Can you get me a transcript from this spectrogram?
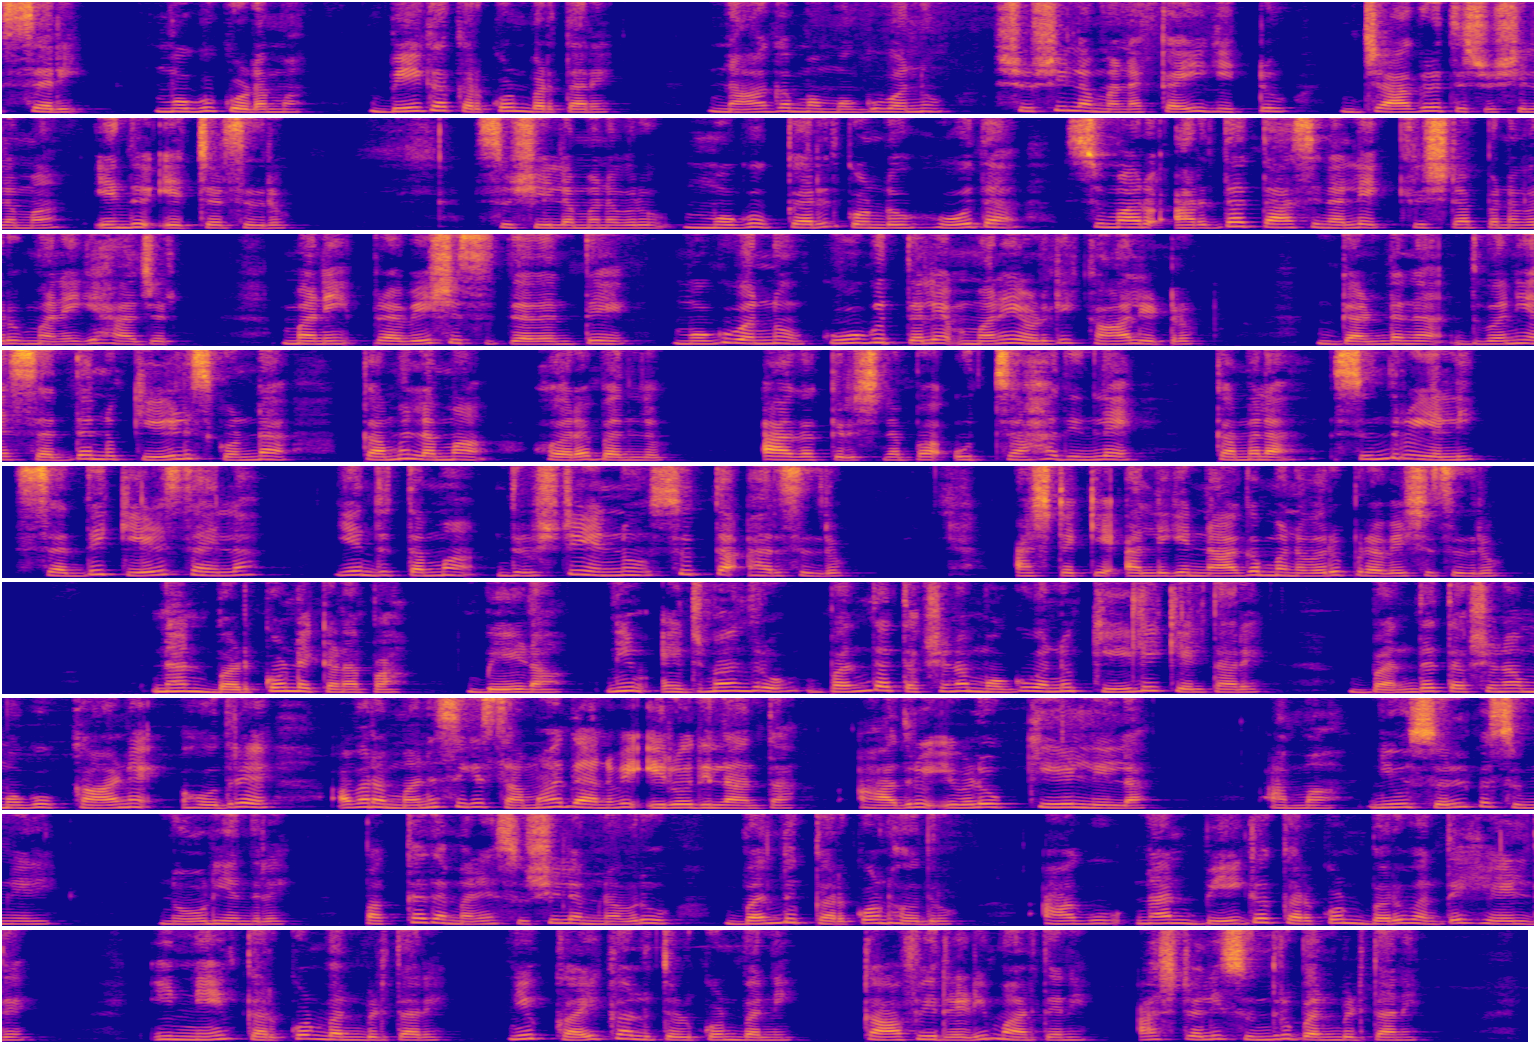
ಸರಿ. ಮಗು ಕೊಡಮ್ಮ. ಬೇಗ ಕರ್ಕೊಂಡು ಬರ್ತಾರೆ. ನಾಗಮ್ಮ ಮಗುವನ್ನು ಸುಶೀಲಮ್ಮನ ಕೈಗಿಟ್ಟು ಜಾಗೃತಿ ಸುಶೀಲಮ್ಮ ಎಂದು ಎಚ್ಚರಿಸಿದರು. ಸುಶೀಲಮ್ಮನವರು ಮಗು ಕರೆದುಕೊಂಡು ಹೋದ ಸುಮಾರು ಅರ್ಧ ತಾಸಿನಲ್ಲೇ ಕೃಷ್ಣಪ್ಪನವರು ಮನೆಗೆ ಹಾಜರು. ಮನೆ ಪ್ರವೇಶಿಸಿದಂತೆ ಮಗುವನ್ನು ಕೂಗುತ್ತಲೇ ಮನೆಯೊಳಗೆ ಕಾಲಿಟ್ರು. ಗಂಡನ ಧ್ವನಿಯ ಸದ್ದನ್ನು ಕೇಳಿಸಿಕೊಂಡ ಕಮಲಮ್ಮ ಹೊರಬಂದ್ಲು. ಆಗ ಕೃಷ್ಣಪ್ಪ ಉತ್ಸಾಹದಿಂದಲೇ, ಕಮಲ ಸುಂದ್ರು ಎಲ್ಲಿ ಸದ್ದೆ ಕೇಳಿಸ್ತಾ ಇಲ್ಲ ಎಂದು ತಮ್ಮ ದೃಷ್ಟಿಯನ್ನು ಸುತ್ತ ಹರಿಸಿದ್ರು. ಅಷ್ಟಕ್ಕೆ ಅಲ್ಲಿಗೆ ನಾಗಮ್ಮನವರು ಪ್ರವೇಶಿಸಿದ್ರು. ನಾನು ಬಡ್ಕೊಂಡೆ ಕಣಪ್ಪ. ಬೇಡ. ನಿಮ್ಮ ಯಜಮಾನ್ರು ಬಂದ ತಕ್ಷಣ ಮಗುವನ್ನು ಕೇಳಿ ಕೇಳ್ತಾರೆ. ಬಂದ ತಕ್ಷಣ ಮಗು ಕಾಣೆ ಹೋದರೆ ಅವರ ಮನಸ್ಸಿಗೆ ಸಮಾಧಾನವೇ ಇರೋದಿಲ್ಲ ಅಂತ. ಆದರೂ ಇವಳು ಕೇಳಲಿಲ್ಲ. ಅಮ್ಮ, ನೀವು ಸ್ವಲ್ಪ ಸುಮ್ಮನಿರಿ ನೋಡಿ ಅಂದರೆ ಪಕ್ಕದ ಮನೆ ಸುಶೀಲಮ್ನವರು ಬಂದು ಕರ್ಕೊಂಡು ಹೋದರು. ಹಾಗೂ ನಾನು ಬೇಗ ಕರ್ಕೊಂಡು ಬರುವಂತೆ ಹೇಳಿದೆ. ಇನ್ನೇನು ಕರ್ಕೊಂಡು ಬಂದ್ಬಿಡ್ತಾರೆ? ನೀವು ಕೈ ಕಾಲು ತೊಳ್ಕೊಂಡು ಬನ್ನಿ, ಕಾಫಿ ರೆಡಿ ಮಾಡ್ತೇನೆ. ಅಷ್ಟರಲ್ಲಿ ಸುಂದ್ರು ಬಂದುಬಿಡ್ತಾನೆ.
